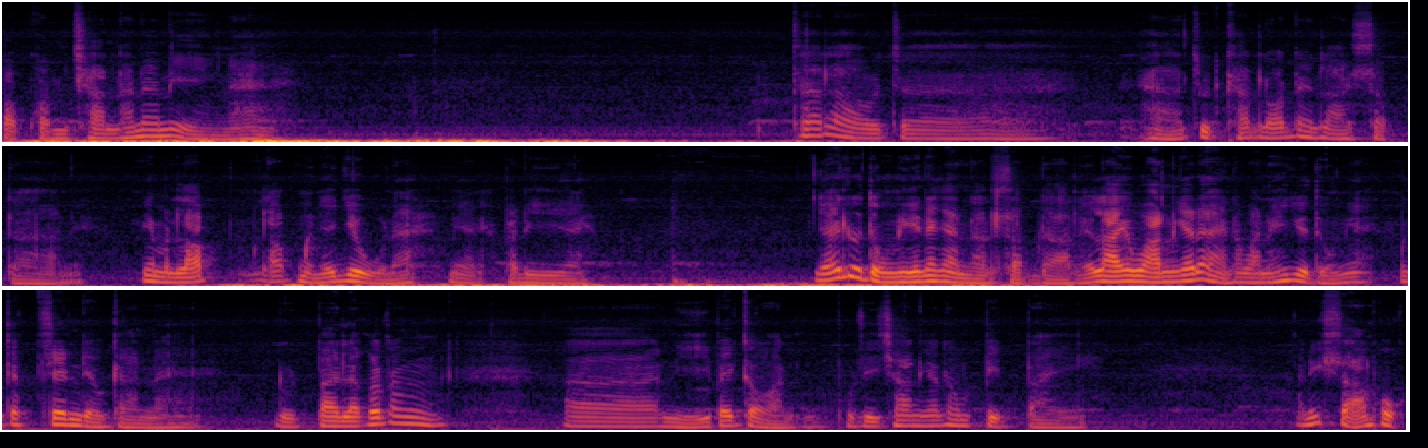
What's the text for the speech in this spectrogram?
ปรับความชันเท่านั้นเองนะฮะถ้าเราจะหาจุดคัดลอสในรายสัปดาห์เนี่ยเนี่ยมันรับรับเหมือนจะอยู่นะเนี่ยพอดีเลยย้ายดูตรงนี้นะกันนะสัปดาห์หรือรายวันก็ได้วันให้อยู่ตรงนี้มันก็เส้นเดียวกันนะฮะหลุดไปเราก็ต้องอหนีไปก่อนโพซิชันก็ต้องปิดไป อันนี้สามหก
